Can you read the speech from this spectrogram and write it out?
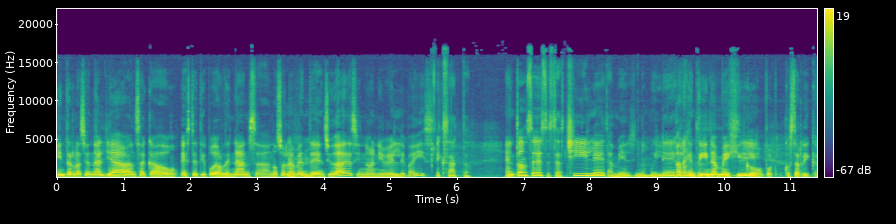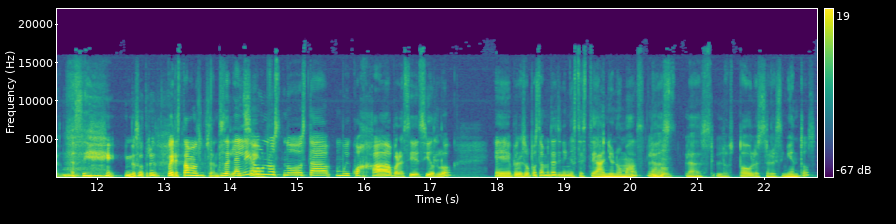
internacional ya han sacado este tipo de ordenanza, no solamente en ciudades, sino a nivel de país. Exacto. Entonces, Chile también, no es muy lejos. Argentina, México, Costa Rica. Sí, y nosotros, pero estamos Entonces, la ley aún no, está muy cuajada, por así decirlo, eh, pero supuestamente tienen hasta este año nomás, las, las, los, todos los establecimientos.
